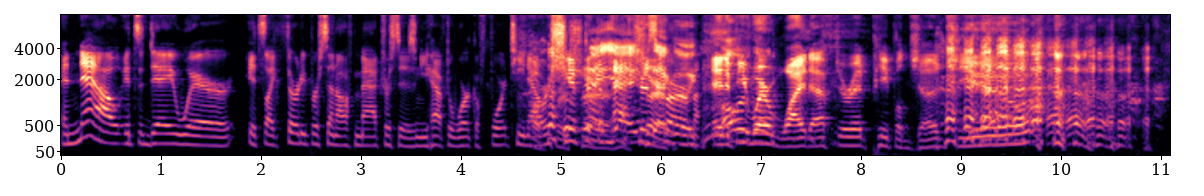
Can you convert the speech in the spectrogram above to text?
and now it's a day where it's like 30% off mattresses and you have to work a 14 hour for shift sure. at the Yeah, mattress exactly. firm. And All if you of wear the- white after it, people judge you.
